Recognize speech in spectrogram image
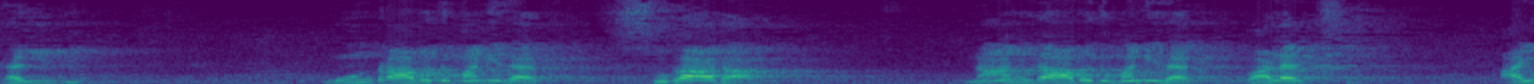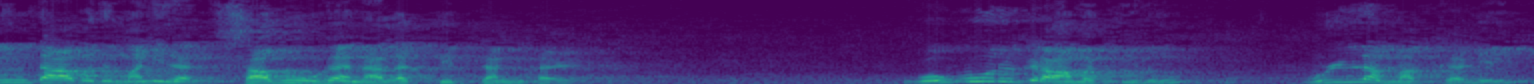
கல்வி. மூன்றாவது மனிதர் சுகாதாரம். நான்காவது மனிதர் வளர்ச்சி. ஐந்தாவது மனிதர் சமூக நலத்திட்டங்கள். ஒவ்வொரு கிராமத்திலும் உள்ள மக்களில்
